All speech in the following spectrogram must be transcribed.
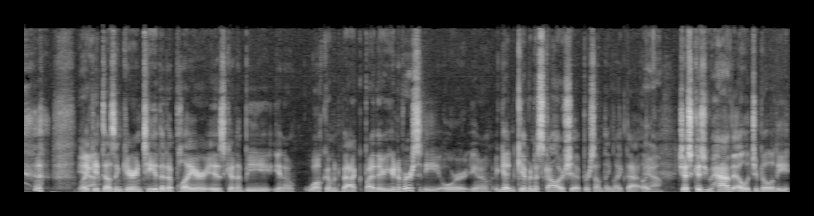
like Yeah. it doesn't guarantee that a player is going to be, you know, welcomed back by their university or, you know, again, given a scholarship or something like that. Like Yeah. just because you have eligibility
